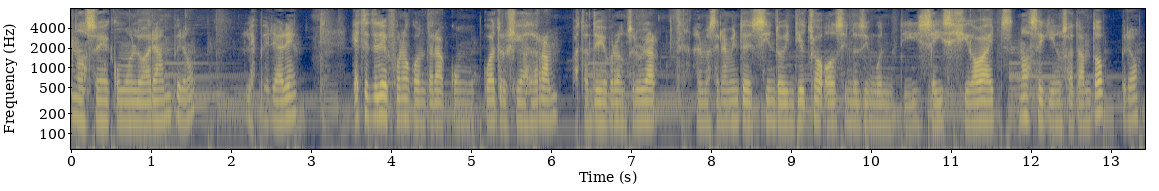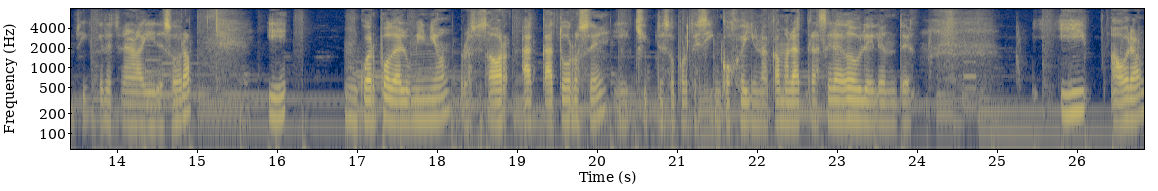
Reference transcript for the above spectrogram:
No sé cómo lo harán, pero lo esperaré. Este teléfono contará con 4 GB de RAM, bastante bien para un celular, almacenamiento de 128 o 156 GB, no sé quién usa tanto, pero si quieres tener ahí de sobra, y un cuerpo de aluminio, procesador A14 y chip de soporte 5G y una cámara trasera de doble lente. Y ahora,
